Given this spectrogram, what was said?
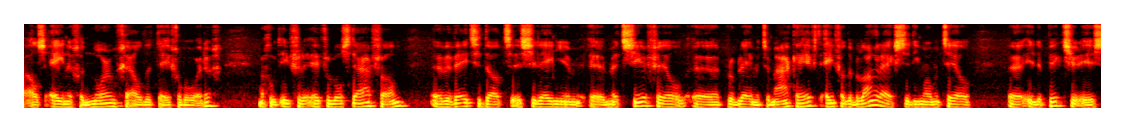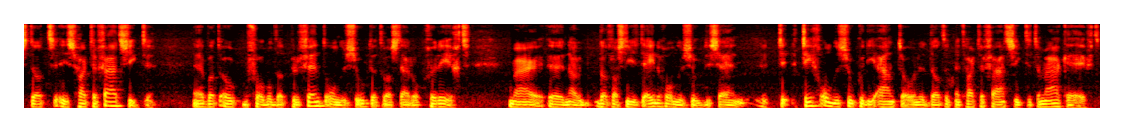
als enige norm gelden tegenwoordig. Maar goed, even, even los daarvan. Eh, we weten dat eh, selenium eh, met zeer veel problemen te maken heeft. Een van de belangrijkste die momenteel in de picture is, dat is hart- en vaatziekten. wat ook bijvoorbeeld dat Prevent-onderzoek, dat was daarop gericht. Maar nou, dat was niet het enige onderzoek. Er zijn tig onderzoeken die aantonen dat het met hart- en vaatziekten te maken heeft.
